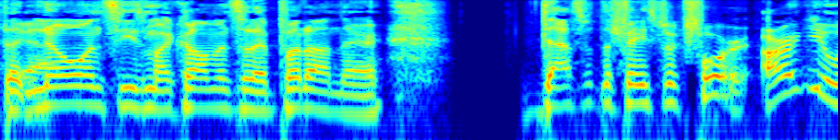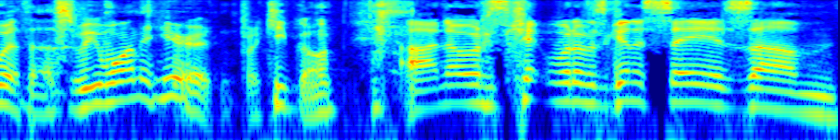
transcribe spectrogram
that Yeah. no one sees my comments that I put on there. That's what the Facebook for. Argue with us. We want to hear it. But keep going. Uh, no, what I was, what I was going to say is um,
